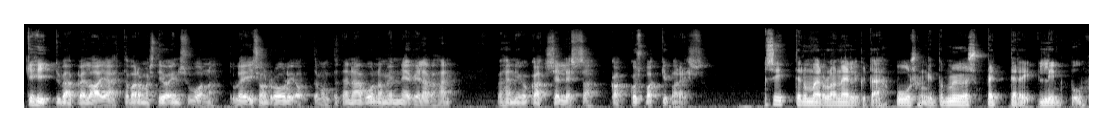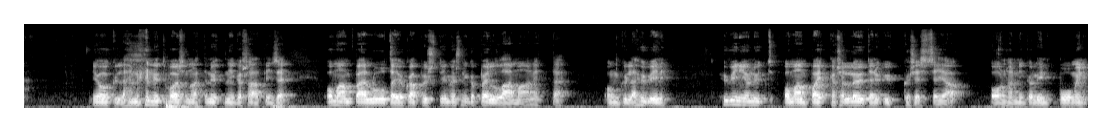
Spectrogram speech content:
kehittyvä pelaaja, että varmasti jo ensi vuonna tulee ison rooli ottamaan, mutta tänä vuonna menee vielä vähän, vähän niin katsellessa kakkospakkiparissa. Sitten numerolla 40 uushankinta myös Petteri Lindboom. Joo, kyllähän nyt voi sanoa, että nyt niin saatiin se oman pään luuta, joka pystyy myös niin pelaamaan, että on kyllä hyvin, hyvin jo nyt oman paikkansa löytänyt ykkösessä ja onhan niin Lindboomin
